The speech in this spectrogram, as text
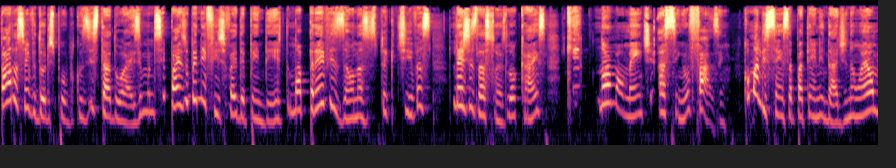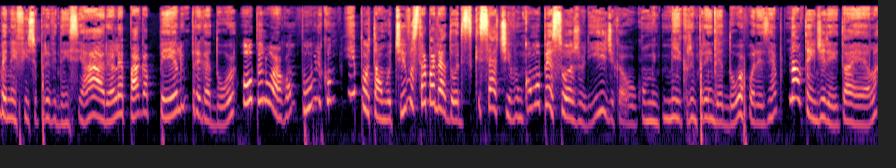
Para os servidores públicos estaduais e municipais, o benefício vai depender de uma previsão nas respectivas legislações locais que normalmente assim o fazem. Como a licença paternidade não é um benefício previdenciário, ela é paga pelo empregador ou pelo órgão público e, por tal motivo, os trabalhadores que se ativam como pessoa jurídica ou como microempreendedor, por exemplo, não têm direito a ela,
